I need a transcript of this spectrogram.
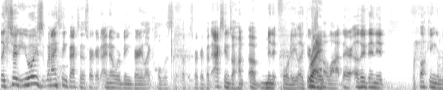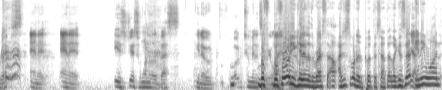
like so you always when I think back to this record, I know we're being very like holistic about this record, but Axiom's a, hun- a minute forty. Like there's Right. not a lot there other than it fucking rips and it and it is just one of the best. You know, two minutes of Bef- your life. before you know? get into the rest, of the, I just wanted to put this out there. Like, is there Yeah. anyone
